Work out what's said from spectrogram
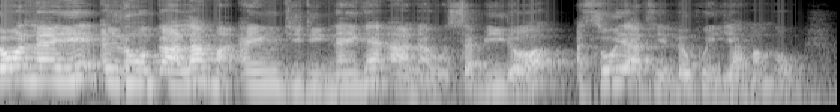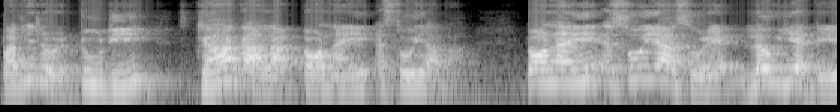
တော်လန်ရေးအလွန်ကာလမှာ NUG ဒီနိုင်ငံအာဏာကိုဆက်ပြီးတော့အစိုးရအဖြစ်လုပ်ခွင့်ရမှာမဟုတ်ဘူး။ဘာဖြစ်လို့လဲတူဒီဂျားကာလတော်လန်ရေးအစိုးရပါ တော်လန်ရေးအစိုးရဆိုတဲ့လောက်ရက်တွေ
